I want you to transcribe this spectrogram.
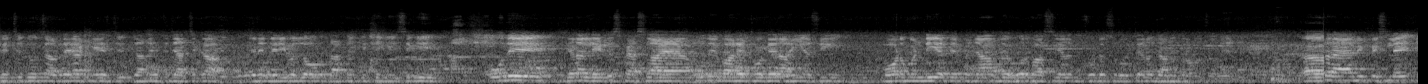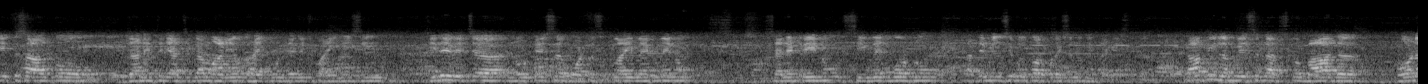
ਵਿੱਚ ਜੋ ਚੱਲ ਰਿਹਾ ਕੇਸ ਜ- ਜਨਹਿਤ ਜਾਚਕਾ ਜਿਹੜੇ ਮੇਰੀ ਵੱਲੋਂ ਦਾਖਲ ਕੀਤੀ ਗਈ ਸੀਗੀ ਉਹਦੇ ਜਿਹੜਾ ਲੇਟੈਸਟ ਫੈਸਲਾ ਆਇਆ ਹੈ, ਉਹਦੇ ਬਾਰੇ ਤੁਹਾਡੇ ਰਾਹੀਂ ਅਸੀਂ ਮੌੜ ਮੰਡੀ ਅਤੇ ਪੰਜਾਬ ਦੇ ਹੋਰ ਵਾਸੀਆਂ ਨੂੰ ਤੁਹਾਡੇ ਸਰੋਤਿਆਂ ਨੂੰ ਜਾਣੂ ਕਰਾਉਣਾ ਚਾਹੁੰਦੇ ਹਾਂ ਜੀ। ਅਹ ਵੀ ਪਿਛਲੇ 1 ਸਾਲ ਤੋਂ ਜਨਹਿਤ ਜਾਚਕਾ ਮਾਨਯੋਗ ਹਾਈ ਕੋਰਟ ਦੇ ਵਿੱਚ ਪਾਈ ਗਈ ਸੀ ਜਿਹਦੇ ਵਿੱਚ ਨੋਟਿਸ ਵਾਟਰ ਸਪਲਾਈ ਮਹਿਕਮੇ ਨੂੰ ਸੈਨੇਟਰੀ ਨੂੰ, ਸੀਵਰੇਜ ਬੋਰਡ ਨੂੰ ਅਤੇ ਮਿਊਨਿਸਪਲ ਕਾਰਪੋਰੇਸ਼ਨ ਨੂੰ ਕੀਤਾ ਗਿਆ ਸੀ। ਕਾਫੀ ਲੰਬੇ ਸੰਘਰਸ਼ ਤੋਂ ਬਾਅਦ ਹੁਣ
